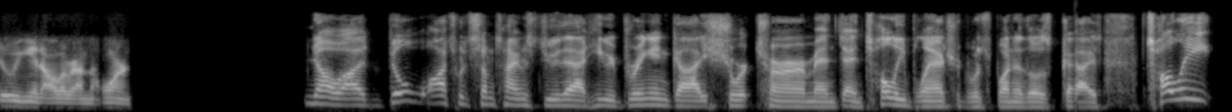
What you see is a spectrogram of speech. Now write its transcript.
doing it all around the horn. No, uh, Bill Watts would sometimes do that. He would bring in guys short term, and and Tully Blanchard was one of those guys. Tully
